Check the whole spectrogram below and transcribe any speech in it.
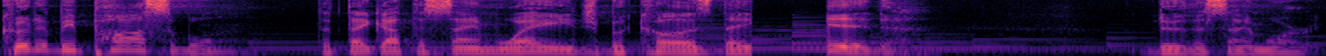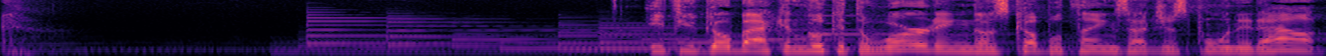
Could it be possible that they got the same wage because they did do the same work? If you go back and look at the wording, those couple things I just pointed out,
